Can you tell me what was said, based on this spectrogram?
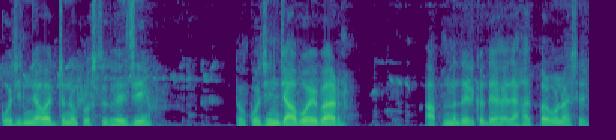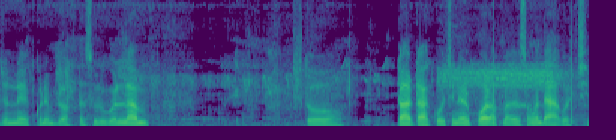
কোচিং যাওয়ার জন্য প্রস্তুত হয়েছি। তো কোচিং যাব এবার। আপনাদেরকে দেখা দেখাতে পারব না, সেজন্য এক্ষুনি ব্লগটা শুরু করলাম। তো টাটা, কোচিংয়ের পর আপনাদের সঙ্গে দেখা করছি।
